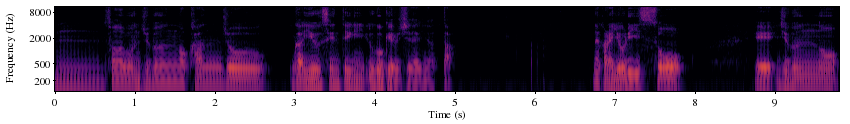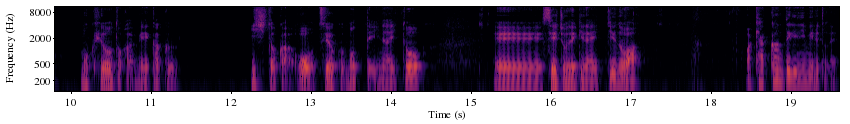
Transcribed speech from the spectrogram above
うんその分自分の感情が優先的に動ける時代になった。だからより一層、えー自分の目標とか明確意志とかを強く持っていないと、えー成長できないっていうのは、まあ、客観的に見るとね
